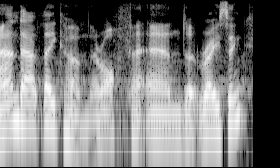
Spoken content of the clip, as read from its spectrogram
And out they come. They're off and racing.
